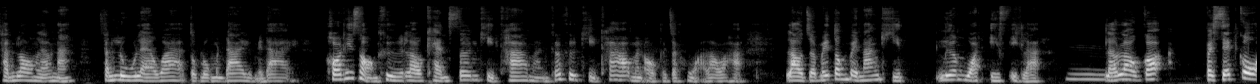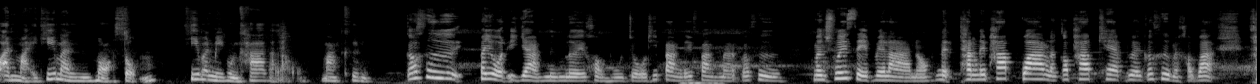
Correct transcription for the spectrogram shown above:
ฉันลองแล้วนะ ฉันรู้แล้วว่าตกลงมันได้หรือไม่ได้ ข้อที่สองคือเรา cancel ขีดค่ามันก็คือขีดค่าเอามันออกไปจากหัวเราอะค่ะ เราจะไม่ต้องไปนั่งคิดเรื่อง what if อีกละแล้วเราก็ไปเซตโกอันใหม่ที่มันเหมาะสมที่มันมีคุณค่ากับเรามากขึ้น ก็คือประโยชน์อีกอย่างหนึ่งเลยของบูโจที่ปังได้ฟังมาก็คือมันช่วย save เวลาเนาะในทั้งในภาพกว้างแล้วก็ภาพแคบด้วยก็คือหมายความว่า ข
